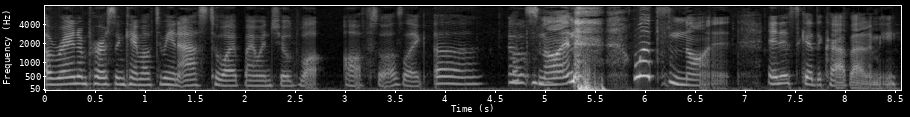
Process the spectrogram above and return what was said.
a random person came up to me and asked to wipe my windshield wa- off. So I was like, uh, let's not. let's not. And it scared the crap out of me.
